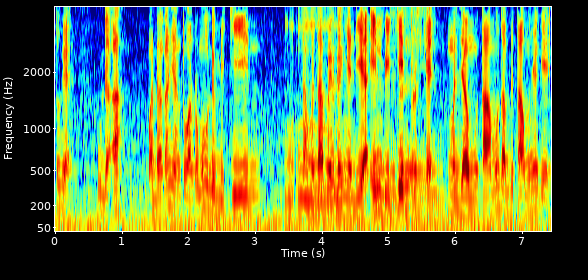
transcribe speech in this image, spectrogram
gitu kayak udah ah padahal kan yang tuan rumah udah bikin capek-capek udah nyediain Udah bikin terus kayak nyediain. menjamu tamu tapi tamunya kayak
